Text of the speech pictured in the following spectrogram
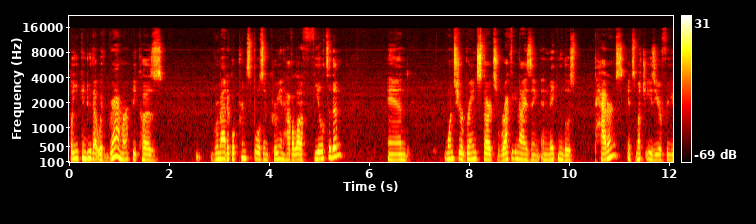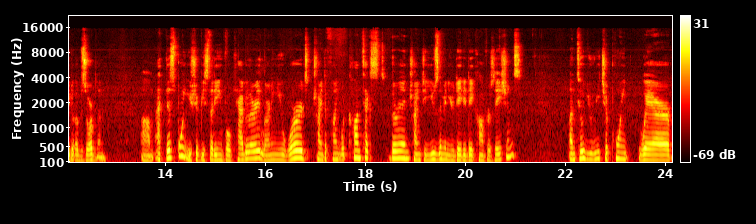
But you can do that with grammar because grammatical principles in Korean have a lot of feel to them. And once your brain starts recognizing and making those patterns, it's much easier for you to absorb them. Um, at this point, you should be studying vocabulary, learning new words, trying to find what context they're in, trying to use them in your day to day conversations until you reach a point where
